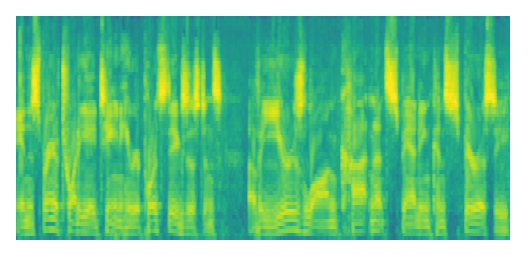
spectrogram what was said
In the spring of 2018, he reports the existence of a years long, continent spanning conspiracy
